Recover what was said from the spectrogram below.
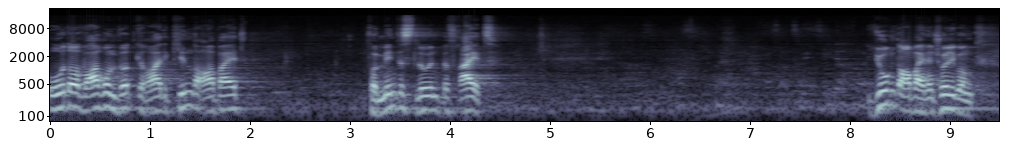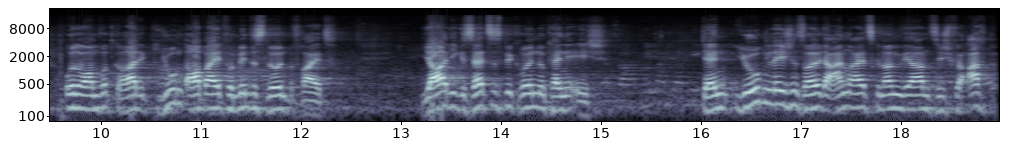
Oder warum wird gerade Kinderarbeit vom Mindestlohn befreit? Jugendarbeit, Entschuldigung. Oder warum wird gerade Jugendarbeit vom Mindestlohn befreit? Ja, die Gesetzesbegründung kenne ich. Denn Jugendlichen soll der Anreiz genommen werden, sich für 8,50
